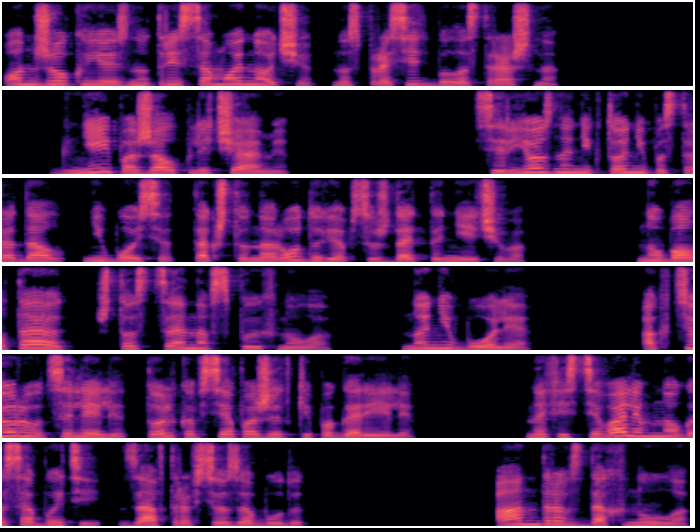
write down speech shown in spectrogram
Он жег ее изнутри самой ночи, но спросить было страшно. Гней пожал плечами. Серьезно, никто не пострадал, не бойся, так что народу и обсуждать-то нечего. Но болтают, что сцена вспыхнула. Но не более. Актеры уцелели, только все пожитки погорели. На фестивале много событий, завтра все забудут. Андра вздохнула.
